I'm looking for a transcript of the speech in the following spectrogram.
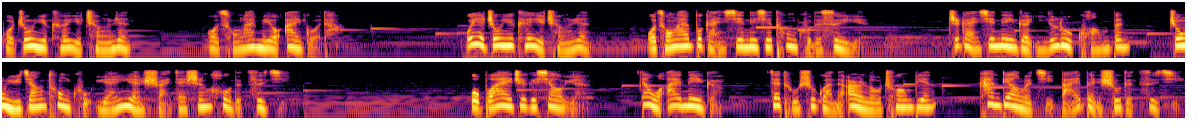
我终于可以承认，我从来没有爱过他。我也终于可以承认。”我从来不感谢那些痛苦的岁月，只感谢那个一路狂奔，终于将痛苦远远甩在身后的自己。我不爱这个校园，但我爱那个在图书馆的二楼窗边看掉了几百本书的自己，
